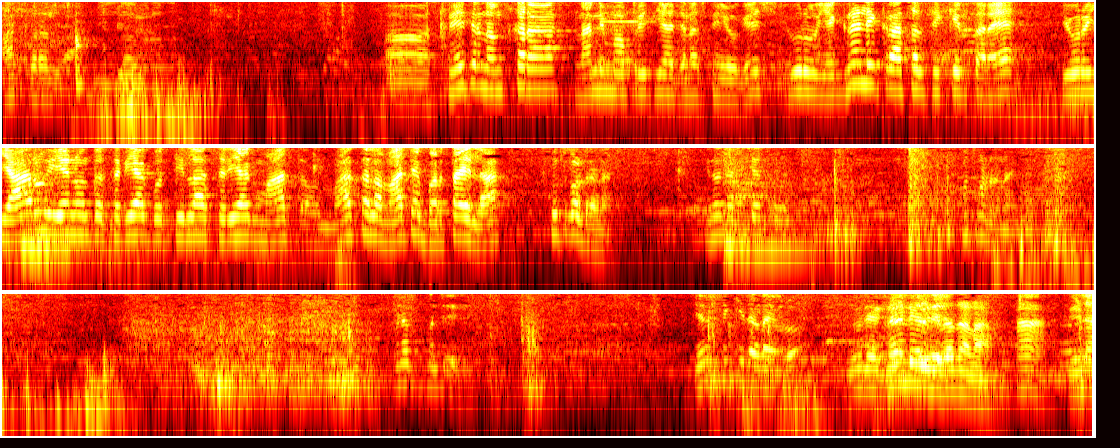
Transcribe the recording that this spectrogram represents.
ಮಾತು ಬರಲ್ವಾ ಸ್ನೇಹಿತರೆ, ನಮಸ್ಕಾರ. ನಾನು ನಿಮ್ಮ ಪ್ರೀತಿಯ ಜನಸ್ನೇಹಿ ಯೋಗೇಶ್. ಇವರು ಯಜ್ಞಳ್ಳಿ ಕ್ರಾಸಲ್ಲಿ ಸಿಕ್ಕಿರ್ತಾರೆ. ಇವರು ಯಾರು, ಏನು ಅಂತ ಸರಿಯಾಗಿ ಗೊತ್ತಿಲ್ಲ, ಸರಿಯಾಗಿ ಮಾತ್ ಮಾತಲ್ಲ, ಮಾತೇ ಬರ್ತಾ ಇಲ್ಲ. ಕೂತ್ಕೊಳ್ರಣ ಇನ್ನೊಂದು ನಿಮಿಷ ಕೂತ್ಕೊಳ್ರಣ ಮೇಡಮ್ ಬನ್ರಿ ಎಲ್ಲಿ ಸಿಕ್ಕಿದಣ್ಣ ಇವರು? ಇವ್ರು ಯಜ್ಞಹಳ್ಳಿ ಇರೋದಣ್ಣ. ಹಾ. ವೀಣಾ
